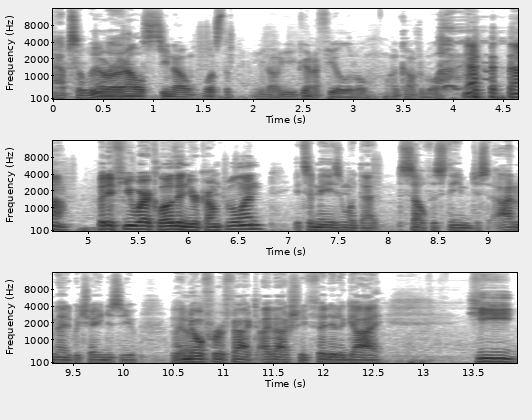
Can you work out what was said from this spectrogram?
absolutely. Or else, you know, what's the, you know, you're gonna feel a little uncomfortable. yeah, no. But if you wear clothing you're comfortable in, it's amazing what that self-esteem just automatically changes you. I know for a fact I've actually fitted a guy. He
